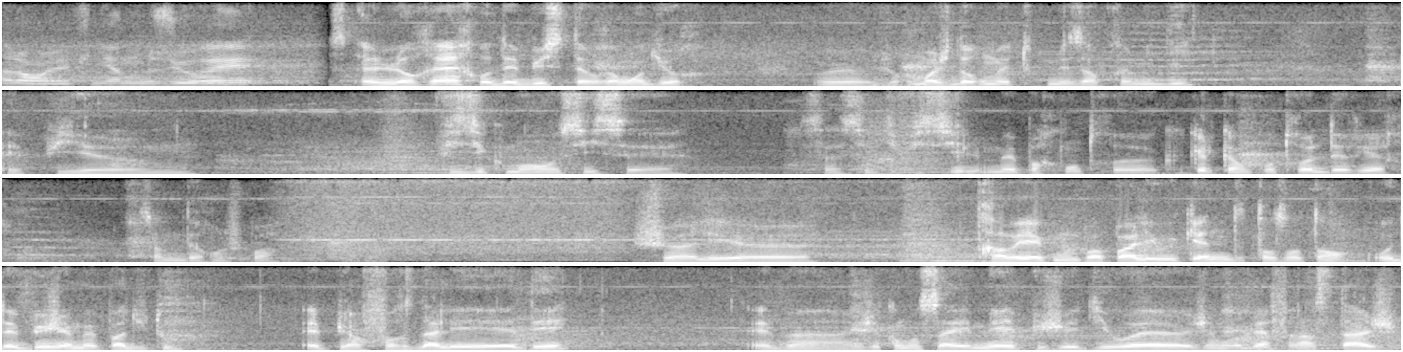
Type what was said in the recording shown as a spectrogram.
Alors, on va finir de mesurer. L'horaire au début c'était vraiment dur. Euh, genre, moi je dormais toutes mes après-midi. Et puis euh, physiquement aussi c'est assez difficile. Mais par contre euh, que quelqu'un me contrôle derrière, ça me dérange pas. Je suis allé travailler avec mon papa les week-ends de temps en temps. Au début j'aimais pas du tout. Et puis à force d'aller aider, eh ben, j'ai commencé à aimer et puis je lui ai dit ouais j'aimerais bien faire un stage.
